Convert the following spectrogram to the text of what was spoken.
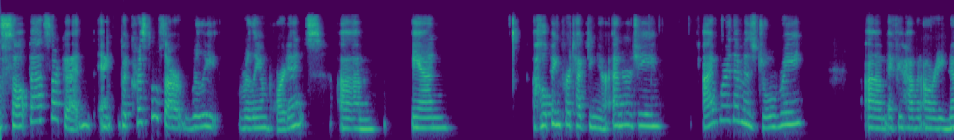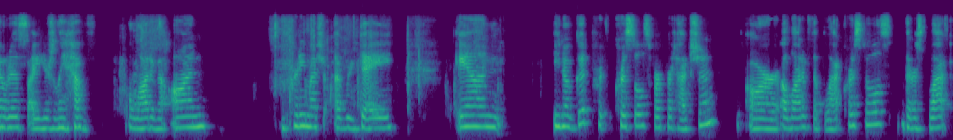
salt baths are good, and, but crystals are really, really important. Um, and helping protecting your energy. I wear them as jewelry. Um, if you haven't already noticed, I usually have a lot of it on pretty much every day. And, you know, good pr- crystals for protection are a lot of the black crystals. There's black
